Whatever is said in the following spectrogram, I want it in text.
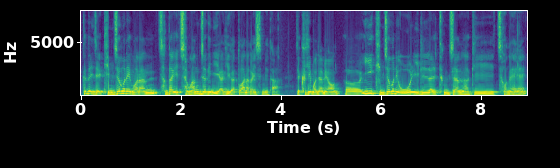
근데 이제 김정은에 관한 상당히 정황적인 이야기가 또 하나가 있습니다. 그게 뭐냐면 어, 이 김정은이 5월 1일 날 등장하기 전에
